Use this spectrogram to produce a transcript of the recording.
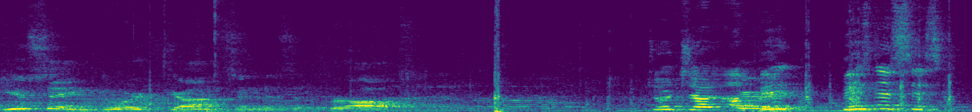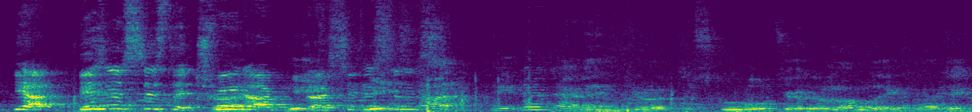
you're saying George Johnson is a problem. George, uh, businesses, yeah, businesses that treat our, he, our citizens. Not, he doesn't have anything to do with the schools or the little league, does he?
